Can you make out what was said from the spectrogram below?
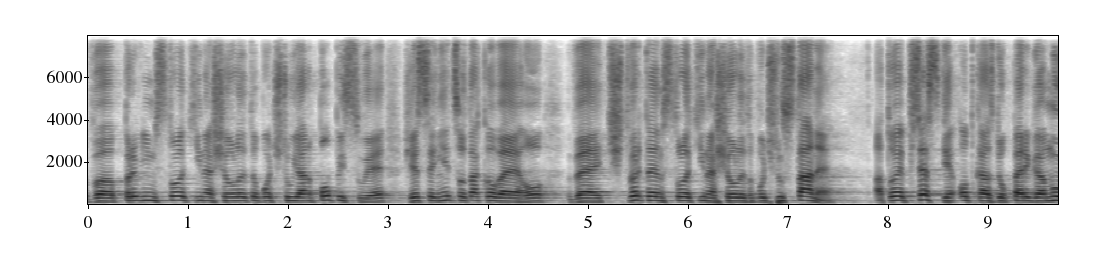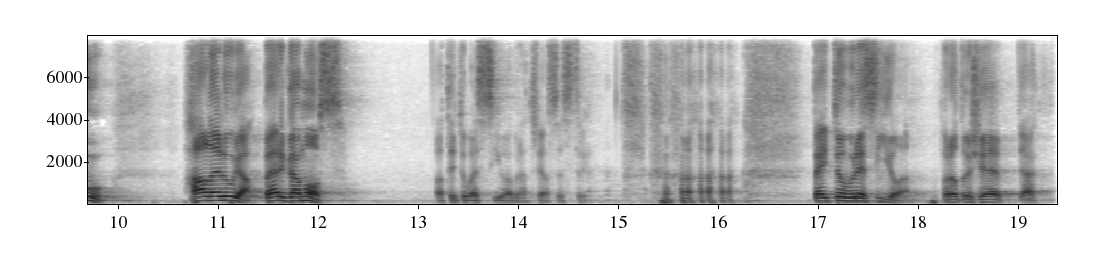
v prvním století našeho letopočtu Jan popisuje, že se něco takového ve čtvrtém století našeho letopočtu stane. A to je přesně odkaz do Pergamu. Haleluja, Pergamos. A teď to bude síla, bratři a sestry. teď to bude síla, protože jak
